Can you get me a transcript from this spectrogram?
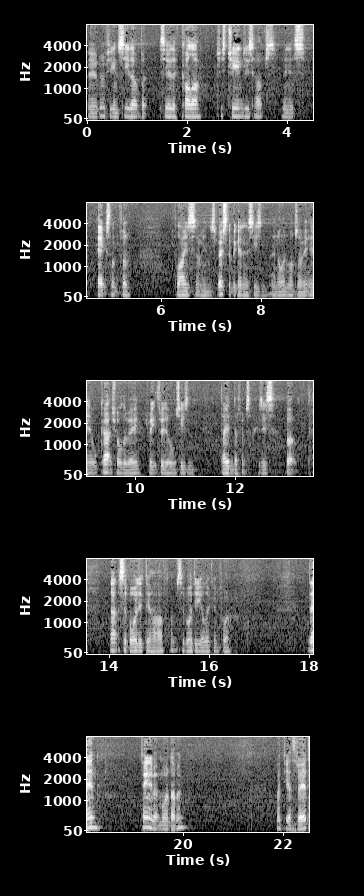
Now, I don't know if you can see that, but see how the colour just changes up. I mean, it's excellent for flies. I mean, especially the beginning of the season and onwards. I mean, it'll catch all the way right through the whole season, dyed in different sizes. But that's the body to have. That's the body you're looking for. Then, tiny bit more dubbing onto your thread.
